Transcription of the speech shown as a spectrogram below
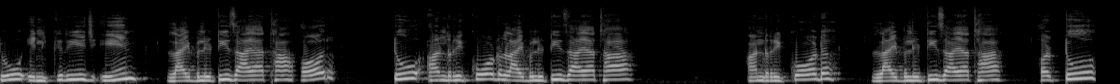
टू इंक्रीज इन लाइबिलिटीज आया था और टू अनरिकॉर्ड लाइबिलिटीज आया था। अनरिकॉर्ड लाइबिलिटीज आया था और to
